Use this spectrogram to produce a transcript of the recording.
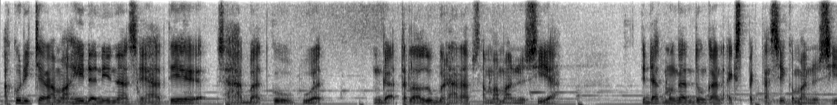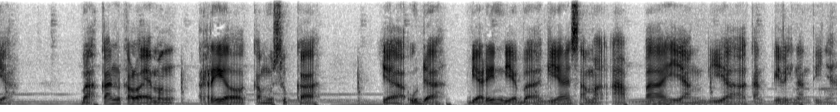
aku diceramahi dan dinasehati sahabatku buat nggak terlalu berharap sama manusia. Tidak menggantungkan ekspektasi ke manusia. Bahkan kalau emang real kamu suka, ya udah, biarin dia bahagia sama apa yang dia akan pilih nantinya.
